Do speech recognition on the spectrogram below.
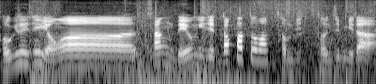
거기서 이제 영화상 내용이 이제 떡밥도막 던지, 던집니다.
